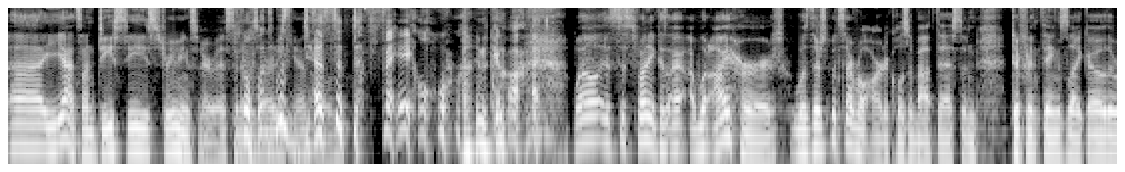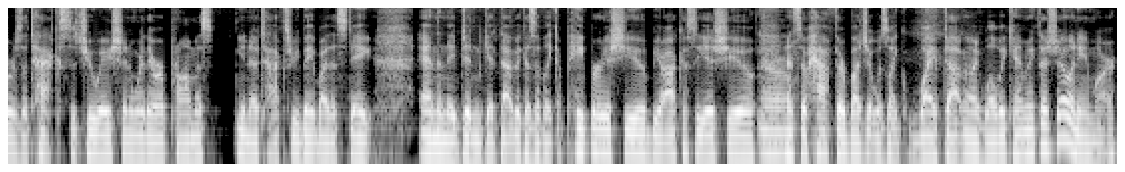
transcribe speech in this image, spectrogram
uh, yeah, it's on DC's streaming service, and it was What already was canceled. destined to fail? God. Well, it's just funny because I, what I heard was there's been several articles about this and different things like, oh, there was a tax situation where they were promised, you know, tax rebate by the state, and then they didn't get that because of like a paper issue, bureaucracy issue, and so half their budget was like wiped out. And they're like, well, we can't make the show anymore.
